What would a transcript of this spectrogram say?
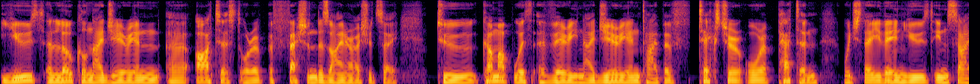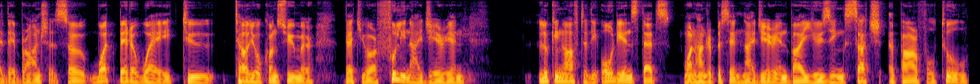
used a local Nigerian uh, artist or a, a, fashion designer, I should say, to come up with a very Nigerian type of texture or a pattern, which they then used inside their branches. So, what better way to tell your consumer that you are fully Nigerian? Looking after the audience that's 100% Nigerian by using such a powerful tool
